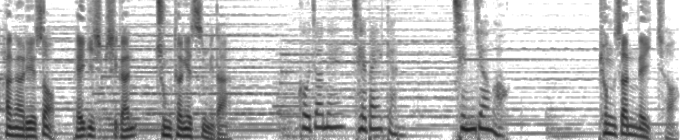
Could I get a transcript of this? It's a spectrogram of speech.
항아리에서 120시간 중탕했습니다. 고전의 재발견 진경옥 평산네이처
